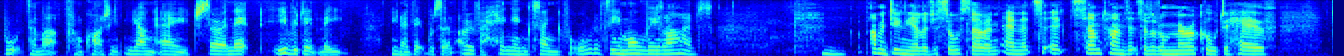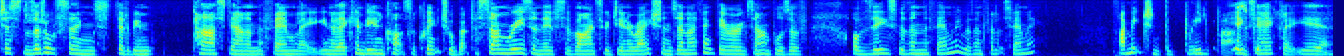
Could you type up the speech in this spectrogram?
brought them up from quite a young age. So, and that evidently, you know, that was an overhanging thing for all of them all their lives. I'm a genealogist also, and, and it's, it's sometimes it's a little miracle to have just little things that have been passed down in the family. You know, they can be inconsequential, but for some reason they've survived through generations. And I think there are examples of, of these within the family, within Philip's family. I mentioned the bread basket. Exactly. Yeah.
